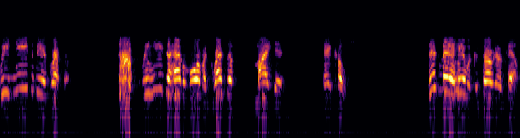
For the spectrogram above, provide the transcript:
we need to be aggressive. we need to have a more of aggressive minded head coach. This man here was conservative as hell.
